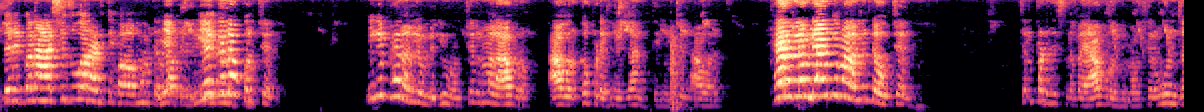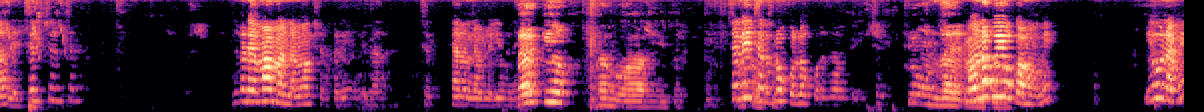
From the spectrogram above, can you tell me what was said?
तरी पण अशीच वराडती बाबा मोठ्या मोठ्या. ये की लवकर चल. ये की फिरायला लावली घेऊन चल मला आवर आवर कपडे हे घालते मी चल आवर. फिरायला लावली आणखी मला नटव चल. चल पडतेस ना बाई आवरू दे मग चल ऊन झाले चल चल चल. इकडे मामांना मावशांकडे ये जरा. चल फिरायला लावली घेऊन. ये. की हो. हे तर. चल विचार डोकं लवकर जाऊ दे चल. जाईल मग नको येऊ का मग मी? येऊ ना मी?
